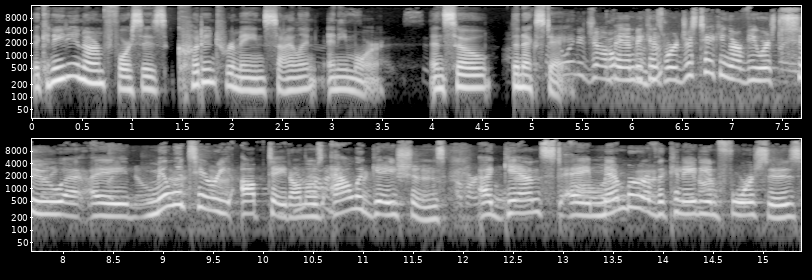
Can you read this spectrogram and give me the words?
the Canadian Armed Forces couldn't remain silent anymore. And so the next day. I'm going to jump oh, in mm-hmm. because we're just taking our viewers to a, a military update on those allegations against a member of the Canadian Forces.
